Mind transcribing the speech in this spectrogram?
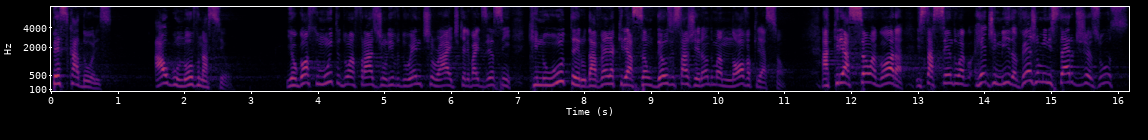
pescadores. Algo novo nasceu. E eu gosto muito de uma frase de um livro do N.T. Wright, que ele vai dizer assim: que no útero da velha criação, Deus está gerando uma nova criação. A criação agora está sendo redimida. Veja o ministério de Jesus.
